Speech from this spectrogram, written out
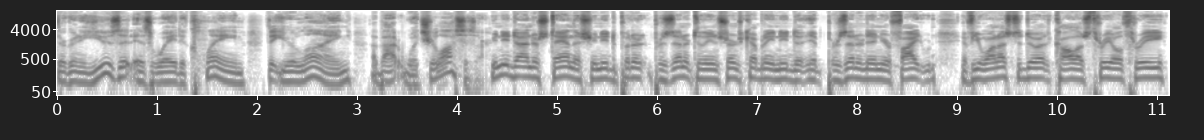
they're going to use it as a way to claim that you're lying about what your losses are. You need to understand this. You need to put it, present it to the insurance company. You need to present it in your fight. If you want us to do it, call us 303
